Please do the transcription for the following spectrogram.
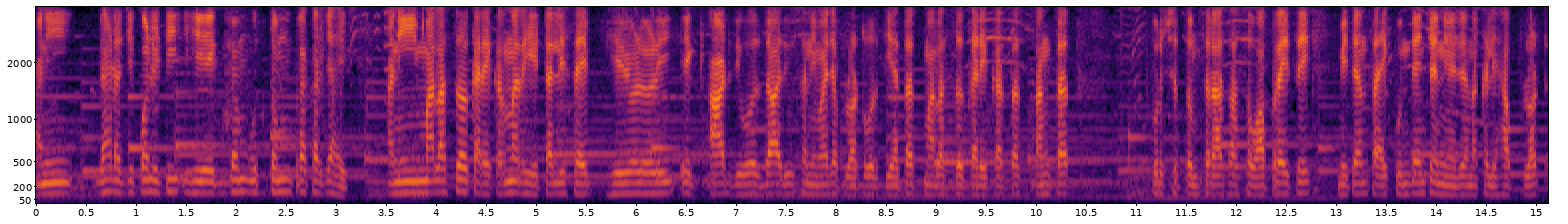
आणि झाडाची क्वालिटी ही एकदम उत्तम प्रकारची आहे. आणि मला सहकार्य करणारे हे टाली साहेब हे वेळोवेळी एक आठ दिवस दहा दिवसांनी माझ्या प्लॉटवरती येतात. मला सहकार्य करतात सांगतात. पुरुषोत्तम सर असं असं वापरायचं आहे मी त्यांचं ऐकून त्यांच्या नियोजनाखाली हा प्लॉट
